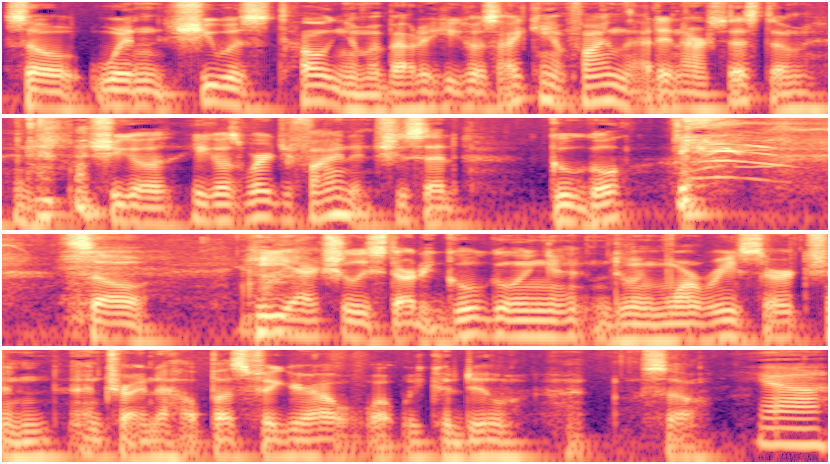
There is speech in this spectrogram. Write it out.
So when she was telling him about it, he goes, "I can't find that in our system." And she goes, "He goes, where'd you find it?" She said, "Google." so he actually started googling it and doing more research and and trying to help us figure out what we could do. So Yeah.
